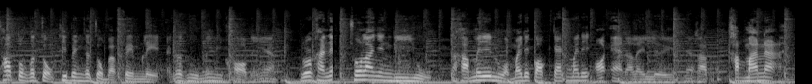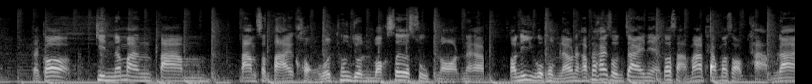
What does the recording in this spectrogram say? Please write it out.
ชอบตรงกระจกที่เป็นกระจกแบบเฟรมเลสก็คือไม่มีขอบอย่างเงี้ยรถคันนี้ช่วงล่างยังดีอยู่นะครับไม่ได้หลวมไม่ได้ก๊อกแก๊กไม่ได้ออดแอดอะไรเลยนะครับขับมันอะแต่ก็กินน้ำมันตาม ตามสไตล์ของรถเครื่องยนต์บ็อกเซอร์สูบนอนนะครับ ตอนนี้อยู่กับผมแล้วนะครับ ถ้าใครสนใจเนี่ยก็สามารถทักมาสอบถามได้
